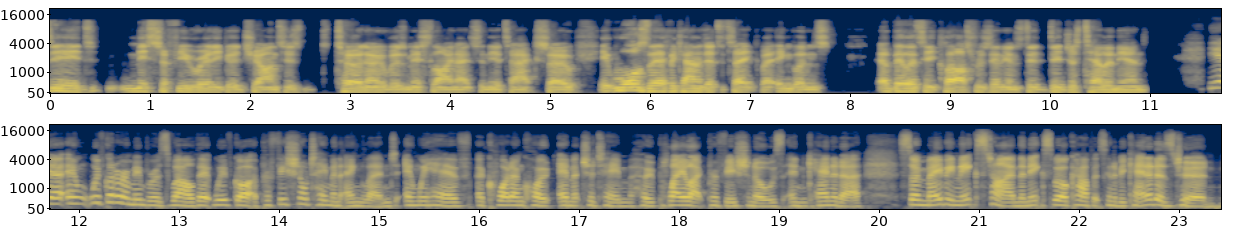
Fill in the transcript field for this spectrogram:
did miss a few really good chances, turnovers, missed lineouts in the attack. So it was there for Canada to take, but England's ability, class, resilience did did just tell in the end. Yeah, and we've got to remember as well that we've got a professional team in England and we have a quote unquote amateur team who play like professionals in Canada. So maybe next time, the next World Cup, it's going to be Canada's turn.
